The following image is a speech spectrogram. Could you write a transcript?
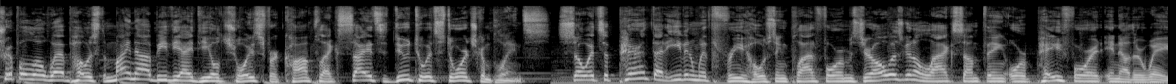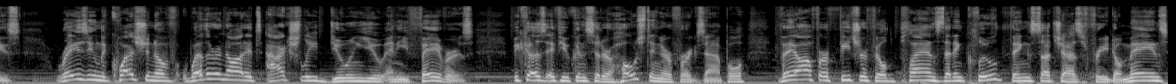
Triple O Web Host might not be the ideal choice for complex sites due to its storage complaints. So it's apparent that even with free hosting platforms, you're always going to lack something or pay for it in other ways raising the question of whether or not it's actually doing you any favors. Because if you consider Hostinger, for example, they offer feature-filled plans that include things such as free domains,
